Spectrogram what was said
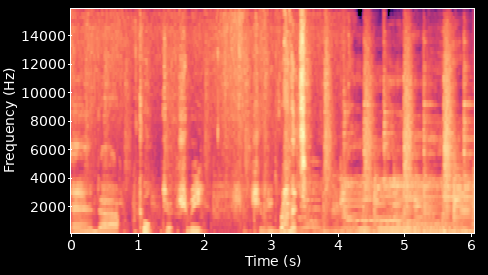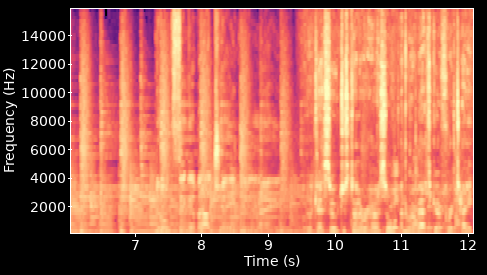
And uh, cool. Should, should we should we run it? Don't think about changing lanes. Okay, so we've just done a rehearsal, and we're about to go for a take.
